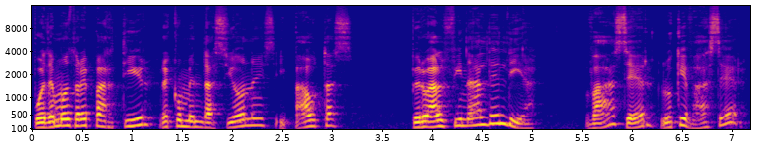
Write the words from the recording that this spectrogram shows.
Podemos repartir recomendaciones y pautas, pero al final del día va a hacer lo que va a hacer.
